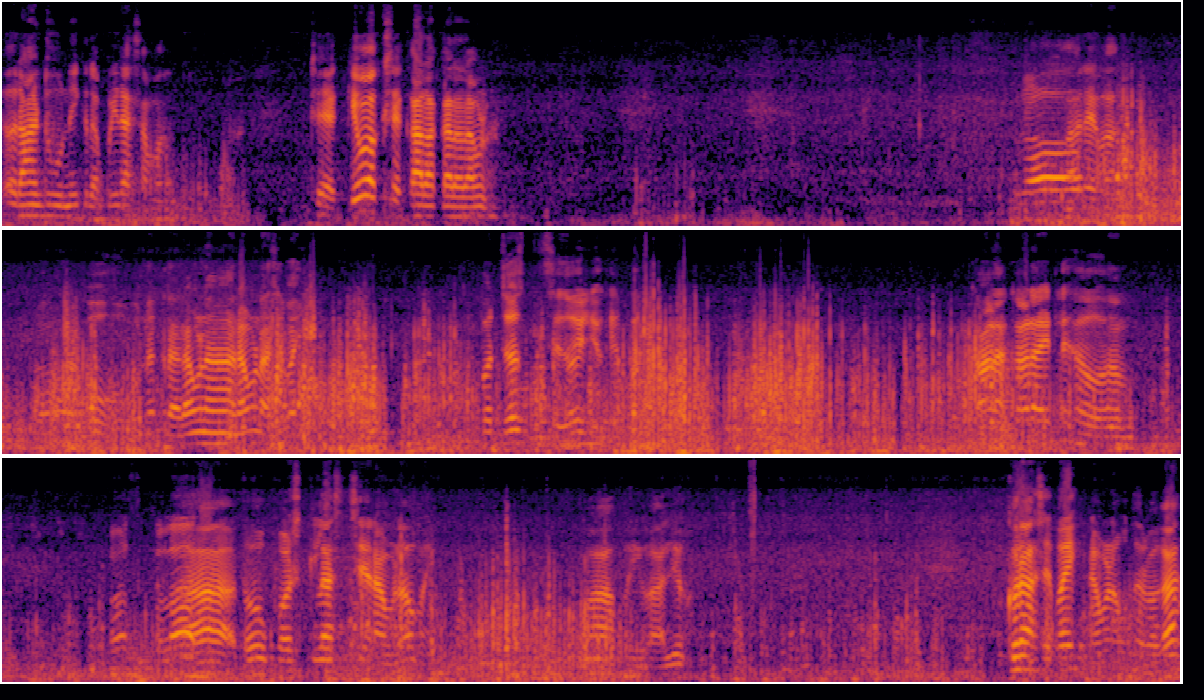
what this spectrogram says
રાંઢવું નીકળ્યા પડ્યા સામાં છે, કેવા છે કારા કારા રાવણા? અરે વાહ. ઓહો, નકરા રાવણા રાવણા છે ભાઈ. જબરજસ્ત છે, જોઈ લ્યો કેમ કાળા કાળા એટલે હો આમ. હા તો ફર્સ્ટ ક્લાસ છે રામડાઓ ભાઈ. વાહ ભાઈ વાહ લ્યો. ઘરા છે ભાઈ રામડા ઉતારવા કા?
